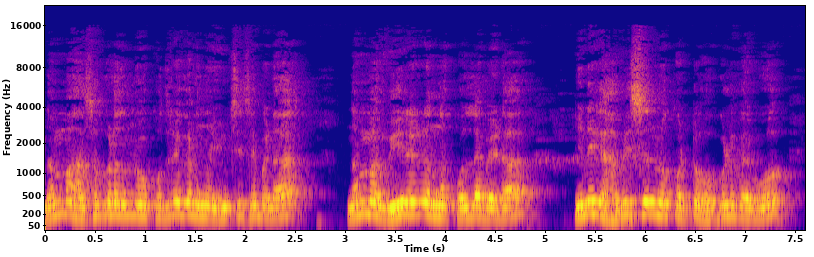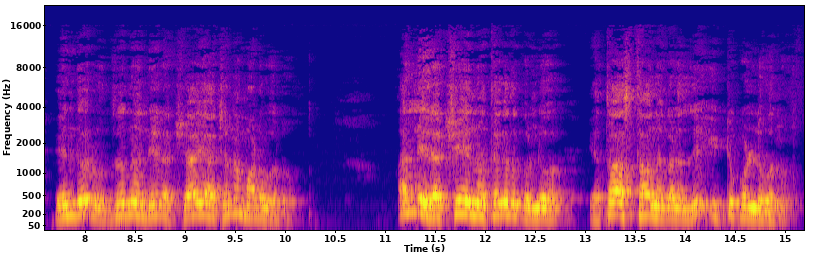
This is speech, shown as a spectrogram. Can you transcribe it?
ನಮ್ಮ ಹಸುಗಳನ್ನು, ಕುದುರೆಗಳನ್ನು ಹಿಂಸಿಸಬೇಡ, ನಮ್ಮ ವೀರರನ್ನು ಕೊಲ್ಲಬೇಡ, ನಿನಗೆ ಹವಿಸ್ಸನ್ನು ಕೊಟ್ಟು ಹೊಗಳುವೆವು ಎಂದು ರುದ್ರನಲ್ಲಿ ರಕ್ಷಾಯಾಚನ ಮಾಡುವನು. ಅಲ್ಲಿ ರಕ್ಷೆಯನ್ನು ತೆಗೆದುಕೊಂಡು ಯಥಾಸ್ಥಾನಗಳಲ್ಲಿ ಇಟ್ಟುಕೊಳ್ಳುವನು.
